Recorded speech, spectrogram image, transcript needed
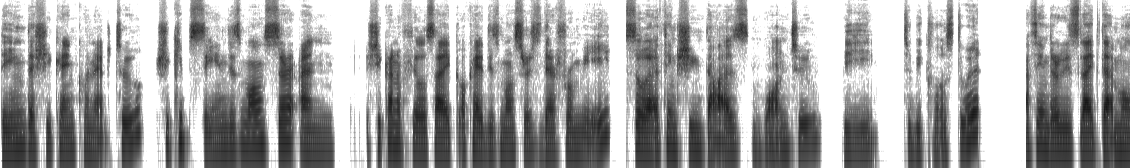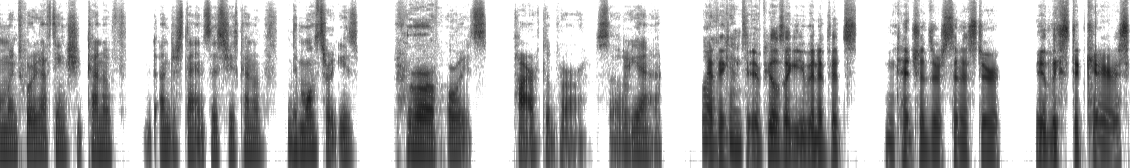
thing that she can connect to. She keeps seeing this monster, and she kind of feels like, okay, this monster is there for me. So I think she does want to be to be close to it. I think there is like that moment where I think she kind of understands that she's kind of the monster is her or it's part of her. So Mm. Yeah. I think can- it feels like even if its intentions are sinister, at least it cares.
